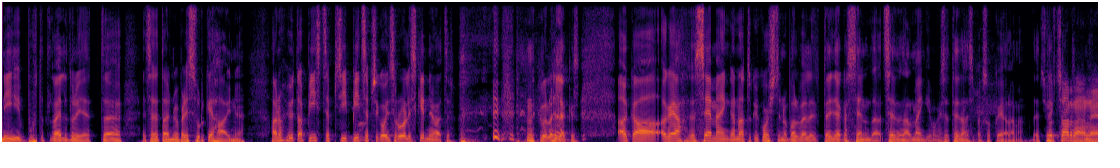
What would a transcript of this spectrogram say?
nii puhtalt välja tuli, et, et see, ta on ju päris suur keha, on ju. aga noh, ju ta biitsepsi, biitsepsiga hoidis roolis kinni, vaata nagu lollakas. aga, aga jah, see mäng on natuke questionable veel, et ta ei tea, kas see nädal, see nädal mängib, aga sealt edasi peaks okei okay olema. suht sarnane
